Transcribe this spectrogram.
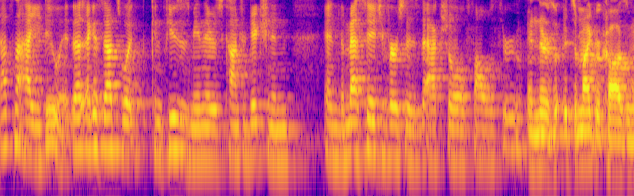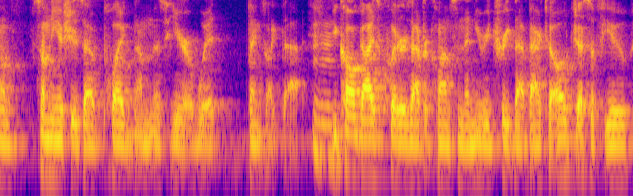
That's not how you do it. That, I guess that's what confuses me, and there's contradiction in and the message versus the actual follow through. And there's it's a microcosm of some of the issues that have plagued them this year with things like that. Mm-hmm. You call guys quitters after Clemson, and you retreat that back to oh, just a few.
